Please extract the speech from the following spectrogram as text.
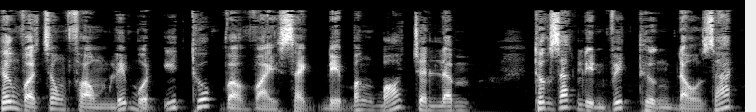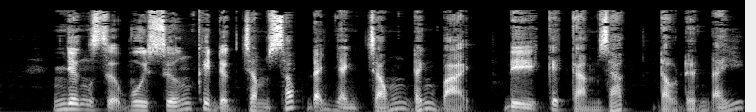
Hương vào trong phòng lấy một ít thuốc và vải sạch để băng bó cho Lâm. Thuốc rác liền vết thương đau rát nhưng sự vui sướng khi được chăm sóc đã nhanh chóng đánh bại đi cái cảm giác đau đớn ấy.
